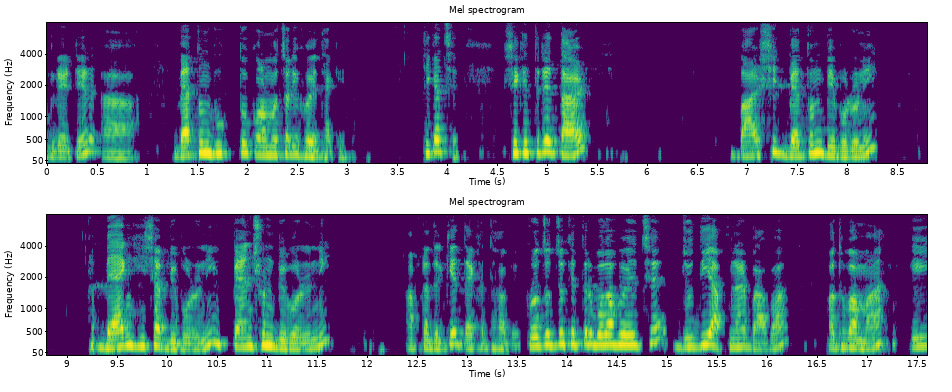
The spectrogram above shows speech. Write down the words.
গ্রেডের বেতনভুক্ত কর্মচারী হয়ে থাকে। ঠিক আছে? সেক্ষেত্রে তার বার্ষিক বেতন বিবরণী, ব্যাংক হিসাব বিবরণী, পেনশন বিবরণী আপনাদেরকে দেখাতে হবে। প্রযোজ্য ক্ষেত্রে বলা হয়েছে, যদি আপনার বাবা অথবা মা এই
